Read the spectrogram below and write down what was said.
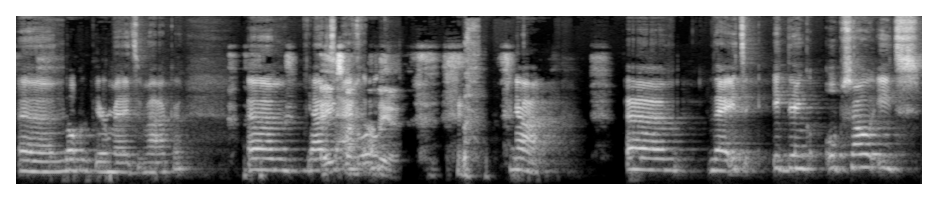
uh, nog een keer mee te maken. Um, ja, Eens weer. ja. Um, nee, ik denk op zoiets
